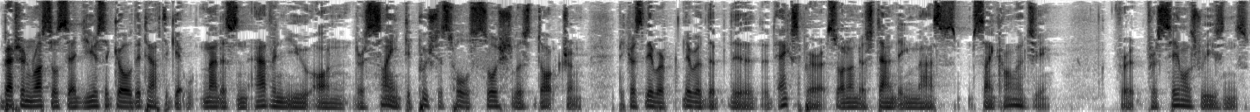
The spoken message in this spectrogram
Bertrand Russell said years ago they'd have to get Madison Avenue on their side to push this whole socialist doctrine because they were, they were the, the, the experts on understanding mass psychology for, for sales reasons.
